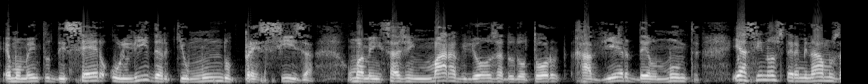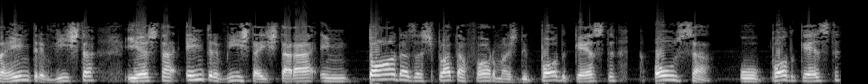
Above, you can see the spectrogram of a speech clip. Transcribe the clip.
é momento de ser o líder que o mundo precisa. Uma mensagem maravilhosa do doutor Javier Del Monte. E assim nós terminamos a entrevista e esta entrevista estará em todas as plataformas de podcast. Ouça o podcast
